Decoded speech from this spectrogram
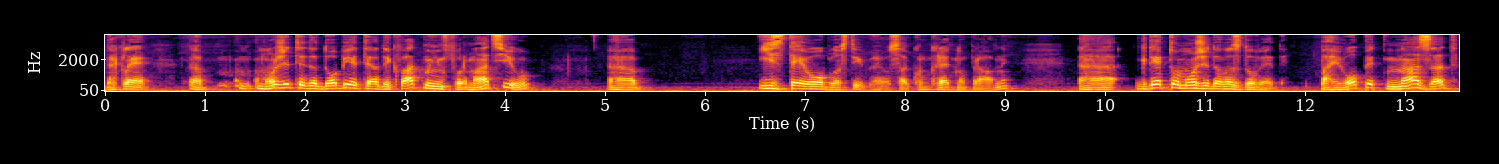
Dakle, a, možete da dobijete adekvatnu informaciju a, iz te oblasti, evo sad konkretno pravne, a, gde to može da vas dovede? Pa je opet nazad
